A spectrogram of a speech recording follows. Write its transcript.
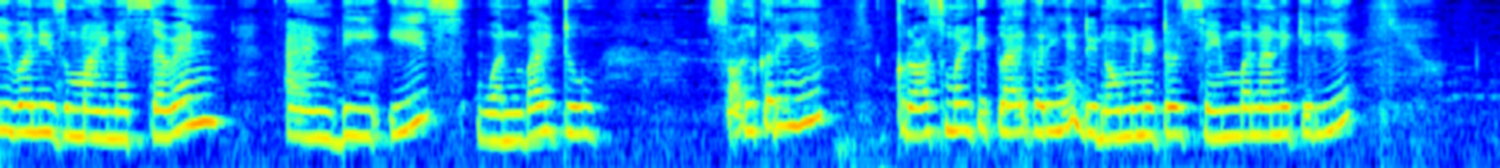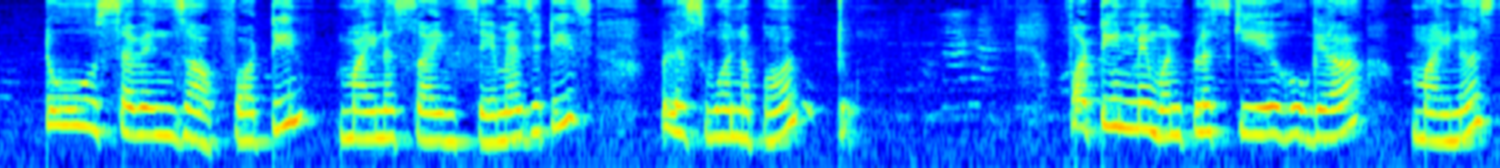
T one is minus seven and D is one by two solve करेंगे। क्रॉस मल्टीप्लाई करेंगे डिनोमिनेटर सेम बनाने के लिए। टू सेवन जा fourteen minus sign same as it is plus one upon two fourteen में वन प्लस किए हो गया minus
